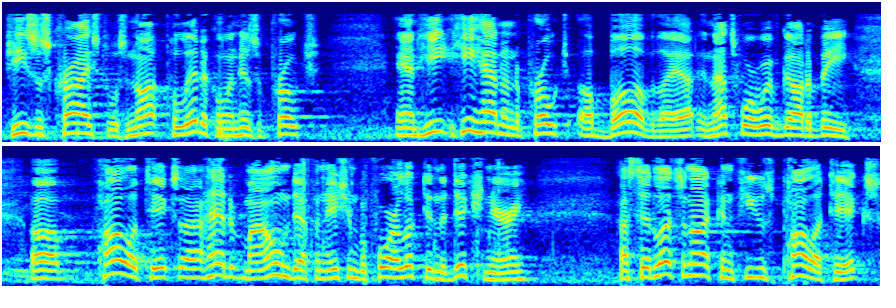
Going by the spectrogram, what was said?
Jesus Christ was not political in his approach, and he, he had an approach above that, and that's where we've got to be. Uh, politics, I had my own definition before I looked in the dictionary. I said, let's not confuse politics,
